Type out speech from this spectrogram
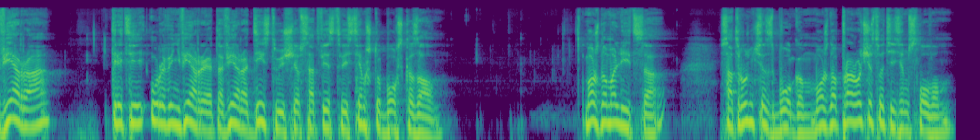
Вера, третий уровень веры – это вера, действующая в соответствии с тем, что Бог сказал. Можно молиться, сотрудничать с Богом, можно пророчествовать этим словом,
